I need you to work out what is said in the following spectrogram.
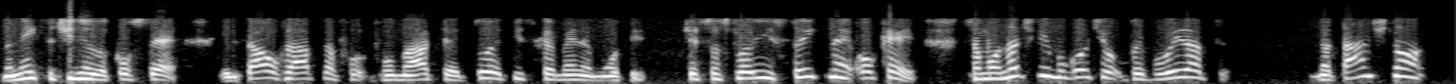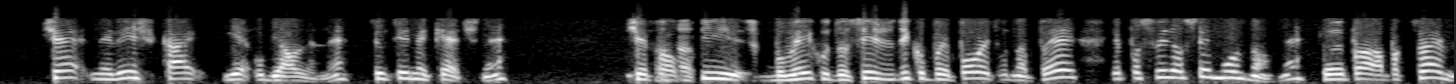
na nek način je lahko vse. In ta ohlapna formulacija, to je tisto, kar mene moti. Če so stvari striktne, ok, samo noč ni mogoče prepovedati natančno, če ne veš, kaj je objavljeno. Vse v tem je keč. Če pa ti, bom rekel, dosežeš neko prepoved vnaprej, je pa seveda vse možno. Pa, ampak tvojim,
